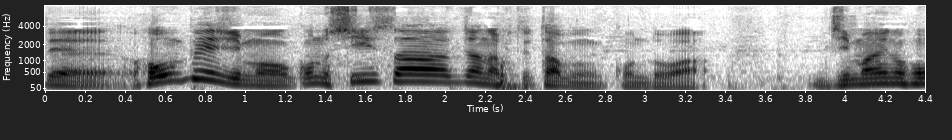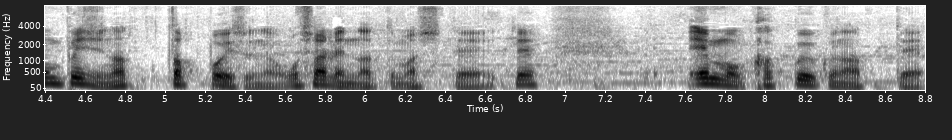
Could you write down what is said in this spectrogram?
で、ホームページも、このシーサーじゃなくて多分今度は、自前のホームページになったっぽいですよね。おしゃれになってまして。で、絵もかっこよくなって、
